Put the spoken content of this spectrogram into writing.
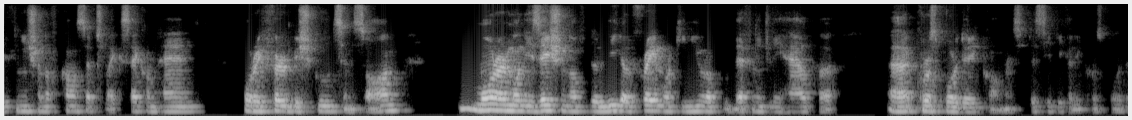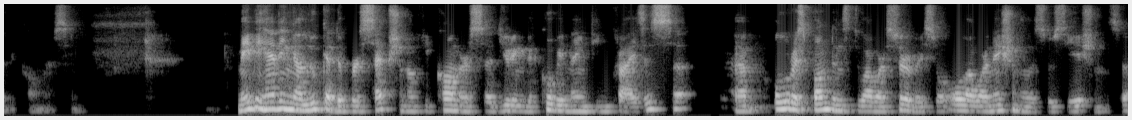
definition of concepts like second-hand or refurbished goods and so on. More harmonization of the legal framework in Europe would definitely help uh, uh, cross-border e-commerce, specifically cross-border e-commerce. Maybe having a look at the perception of e-commerce uh, during the COVID-19 crisis, uh, um, all respondents to our survey, so all our national associations, uh,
